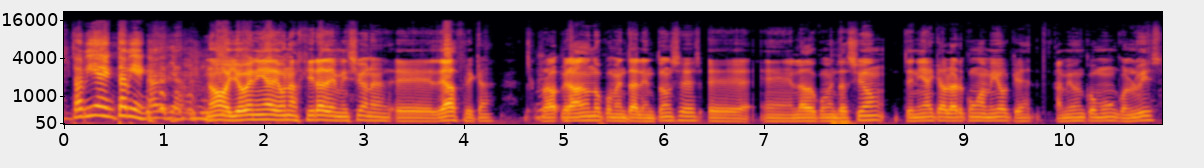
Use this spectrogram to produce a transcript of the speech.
Está bien, está bien. A ver, ya. No, yo venía de una gira de misiones eh, de África, ra- grabando un documental. Entonces, eh, en la documentación tenía que hablar con un amigo que es amigo en común, con Luis.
